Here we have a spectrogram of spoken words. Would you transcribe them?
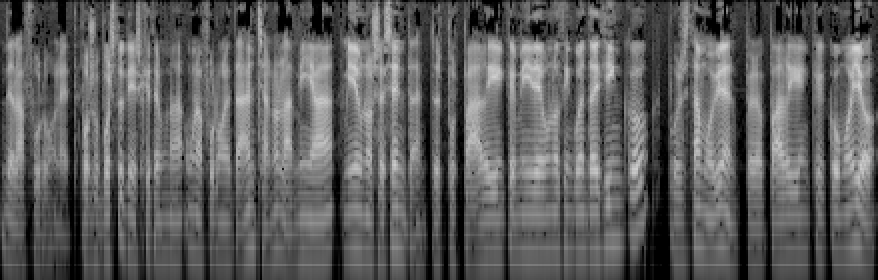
de la furgoneta. Por supuesto, tienes que tener una, furgoneta ancha, ¿no? La mía mide unos 60. Entonces, pues para alguien que mide 1,55, pues está muy bien. Pero para alguien que, como yo,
